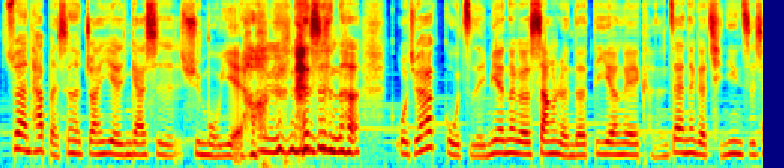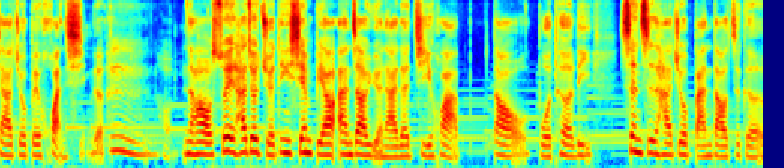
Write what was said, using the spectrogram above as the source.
虽然他本身的专业应该是畜牧业哈，但是呢，我觉得他骨子里面那个商人的 DNA 可能在那个情境之下就被唤醒了。嗯，好，然后所以他就决定先不要按照原来的计划到伯特利，甚至他就搬到这个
